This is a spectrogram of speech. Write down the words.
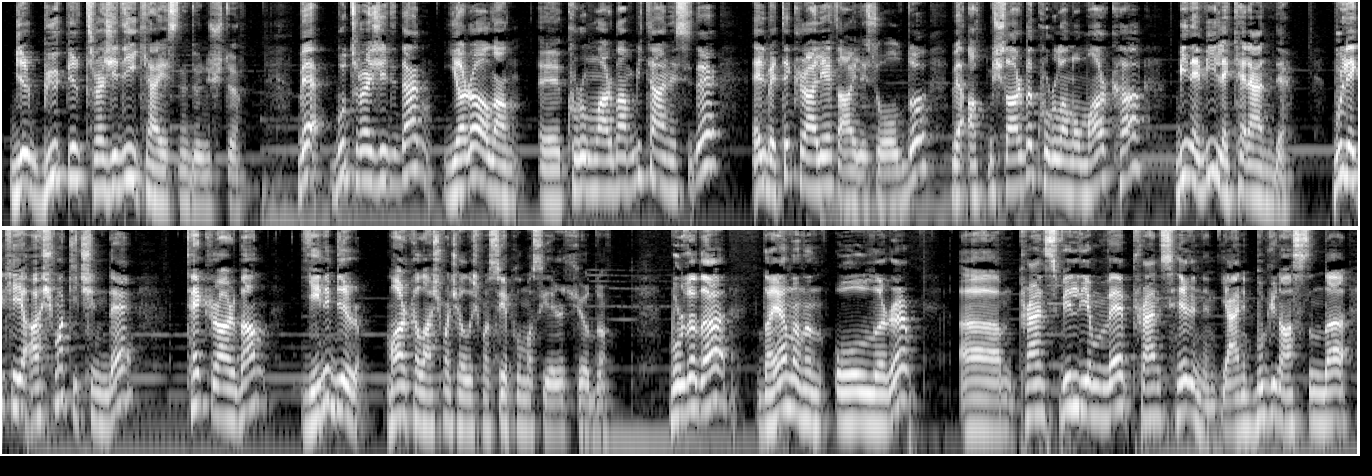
bir büyük bir trajedi hikayesine dönüştü. Ve bu trajediden yara alan e, kurumlardan bir tanesi de elbette kraliyet ailesi oldu ve 60'larda kurulan o marka bir nevi lekelendi. Bu lekeyi aşmak için de tekrardan yeni bir markalaşma çalışması yapılması gerekiyordu. Burada da Diana'nın oğulları Prince William ve Prince Harry'nin yani bugün aslında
